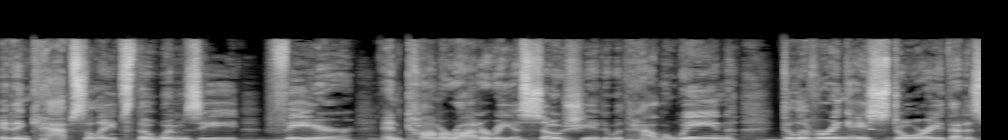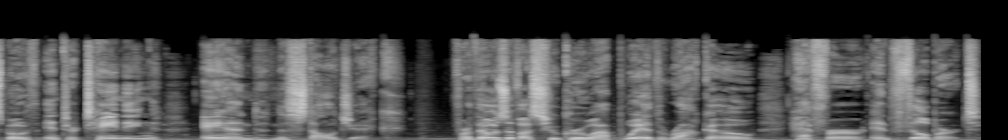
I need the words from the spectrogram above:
It encapsulates the whimsy, fear, and camaraderie associated with Halloween, delivering a story that is both entertaining and nostalgic. For those of us who grew up with Rocko, Heffer, and Filburt,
